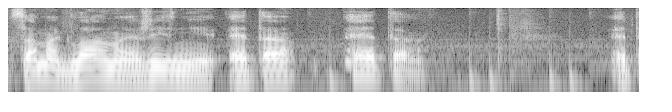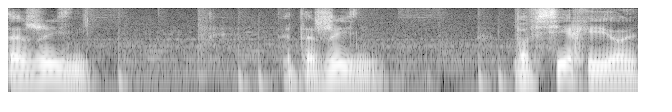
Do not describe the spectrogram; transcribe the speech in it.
Самое главное в жизни – это это. Это жизнь. Это жизнь. Во всех ее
